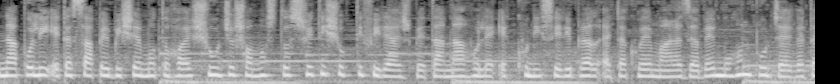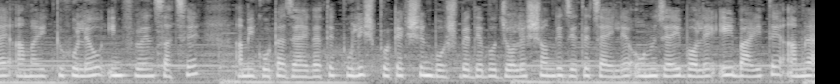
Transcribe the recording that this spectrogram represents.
নাপলি এটা সাপের বিষের মতো হয়, সূর্য সমস্ত স্মৃতিশক্তি ফিরে আসবে, তা না হলে এক্ষুনি সেরিব্রাল অ্যাটাক হয়ে মারা যাবে। মোহনপুর জায়গাটায় আমার একটু হলেও ইনফ্লুয়েন্স আছে, আমি গোটা জায়গাতে পুলিশ প্রোটেকশন বসবে দেব, জলের সঙ্গে যেতে চাইলে অনুযায়ী বলে, এই বাড়িতে আমরা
